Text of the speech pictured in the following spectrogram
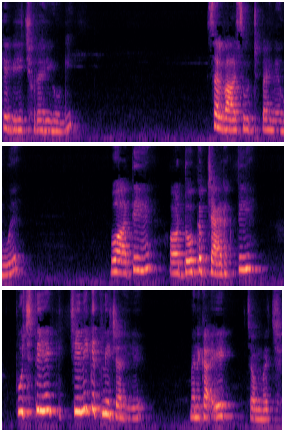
के बीच रही होगी, सलवार सूट पहने हुए, वो आती हैं और दो कप चाय रखती हैं। पूछती हैं चीनी कितनी चाहिए? मैंने कहा, एक चम्मच।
